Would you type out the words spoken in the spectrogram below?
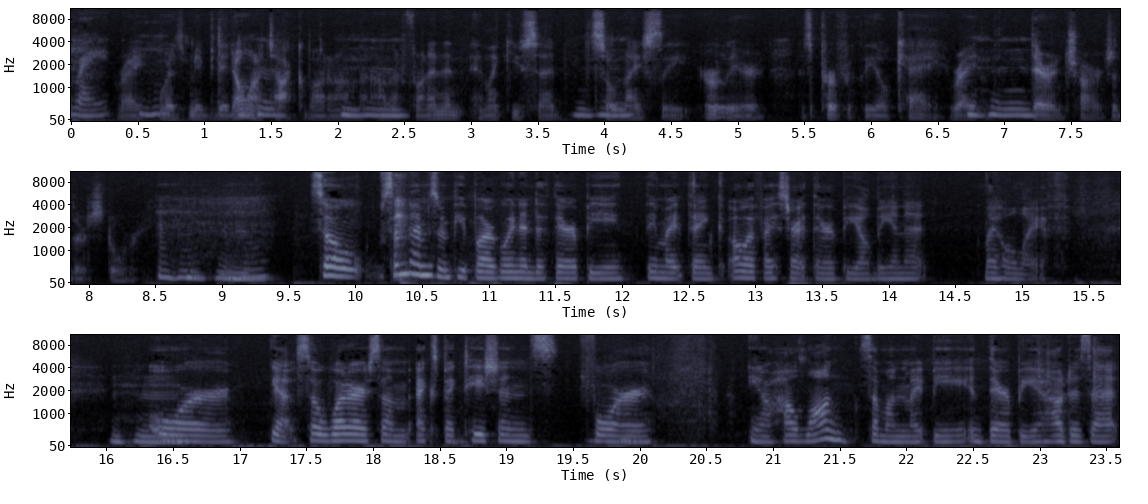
right. right? Mm-hmm. Whereas maybe they don't want to mm-hmm. talk about it on the on the mm-hmm. front end, and, and like you said so nicely earlier, it's perfectly okay, right? They're in charge of their story. So sometimes when people are going into therapy, they might think, "Oh, if I start therapy, I'll be in it my whole life." Or yeah. So what are some expectations for you know how long someone might be in therapy how does that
